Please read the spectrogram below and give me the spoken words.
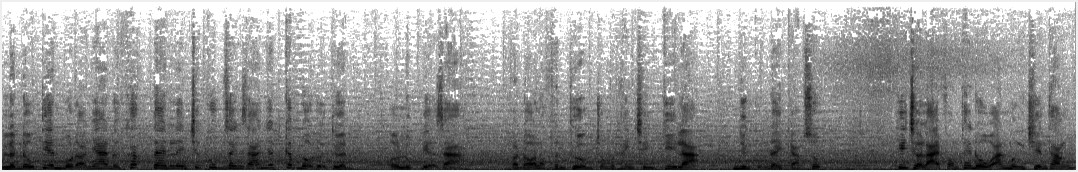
Lần đầu tiên Bồ Đào Nha được khắc tên lên chiếc cúp danh giá nhất cấp độ đội tuyển ở lục địa già và đó là phần thưởng cho một hành trình kỳ lạ nhưng cũng đầy cảm xúc. Khi trở lại phòng thay đồ ăn mừng chiến thắng,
